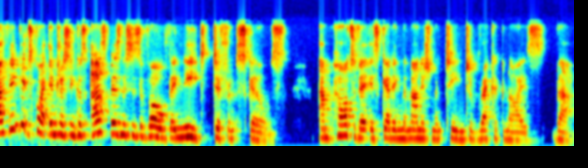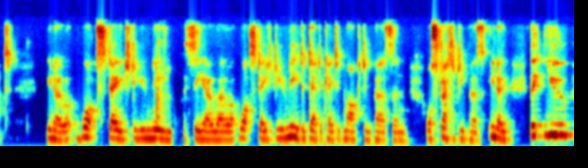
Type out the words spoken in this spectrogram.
I think it's quite interesting because as businesses evolve, they need different skills. And part of it is getting the management team to recognize that. You know, at what stage do you need a COO? At what stage do you need a dedicated marketing person or strategy person? You know, that you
